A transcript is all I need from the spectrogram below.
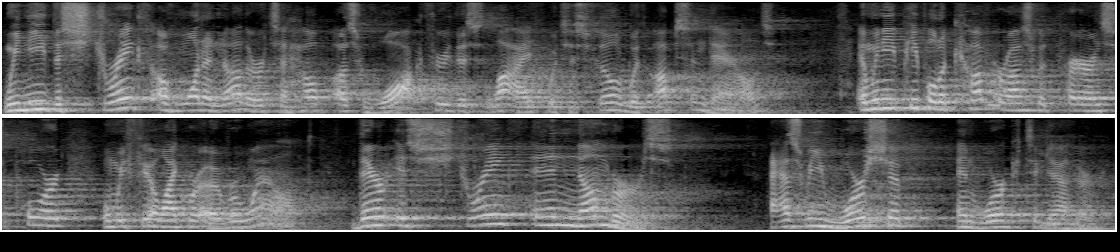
We need the strength of one another to help us walk through this life, which is filled with ups and downs. And we need people to cover us with prayer and support when we feel like we're overwhelmed. There is strength in numbers as we worship and work together.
